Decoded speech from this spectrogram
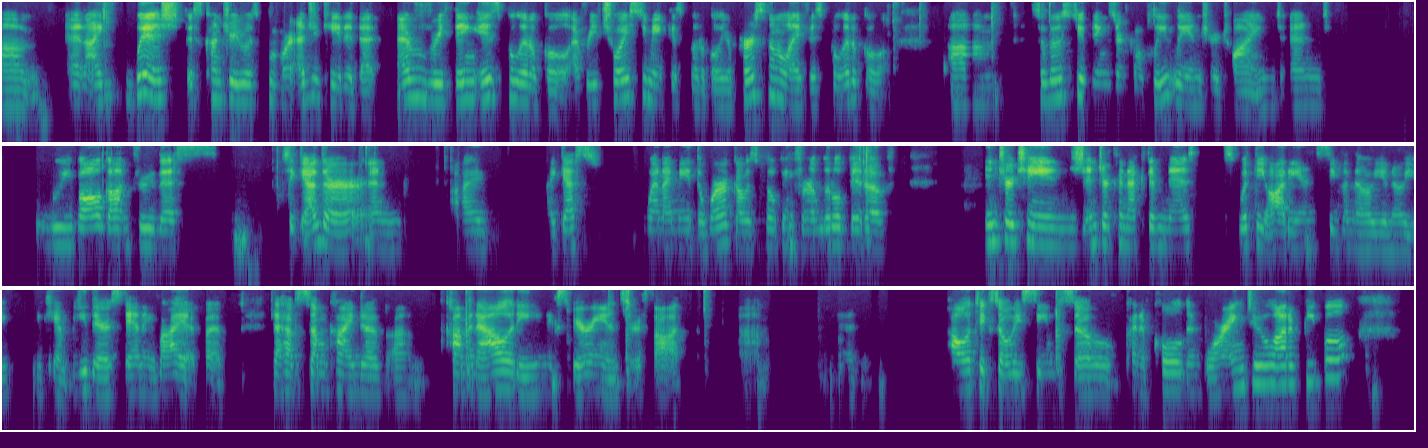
um, and i wish this country was more educated that everything is political. Every choice you make is political. Your personal life is political. Um, so those two things are completely intertwined and we've all gone through this together and i i guess when i made the work i was hoping for a little bit of interchange interconnectedness with the audience even though you know you you can't be there standing by it but to have some kind of um, commonality and experience or thought um, politics always seems so kind of cold and boring to a lot of people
